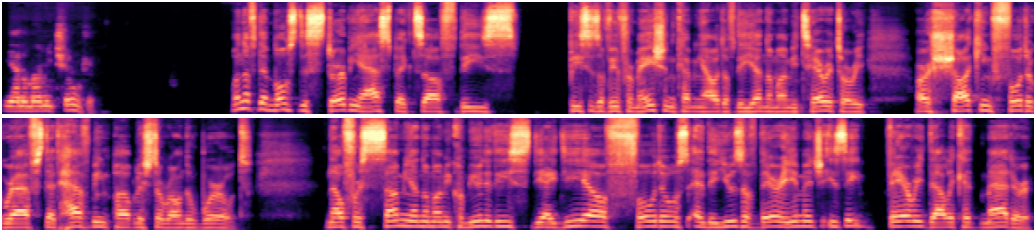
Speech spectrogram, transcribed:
the Yanomami children. One of the most disturbing aspects of these pieces of information coming out of the Yanomami territory are shocking photographs that have been published around the world. Now, for some Yanomami communities, the idea of photos and the use of their image is a very delicate matter.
